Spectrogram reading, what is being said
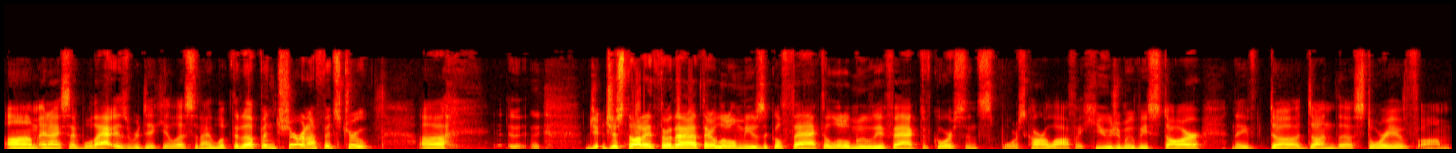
Um, and I said, well, that is ridiculous. And I looked it up, and sure enough, it's true. Uh, just thought I'd throw that out there. A little musical fact, a little movie fact, of course, since Boris Karloff, a huge movie star. They've uh, done the story of um,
